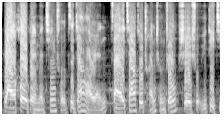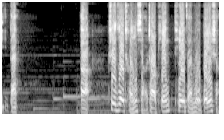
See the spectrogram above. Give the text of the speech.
让后辈们清楚自家老人在家族传承中是属于第几代。二、制作成小照片贴在墓碑上。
